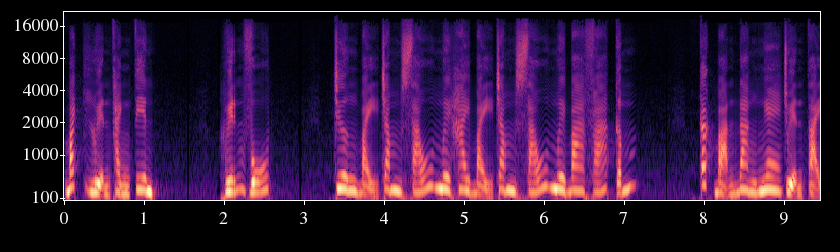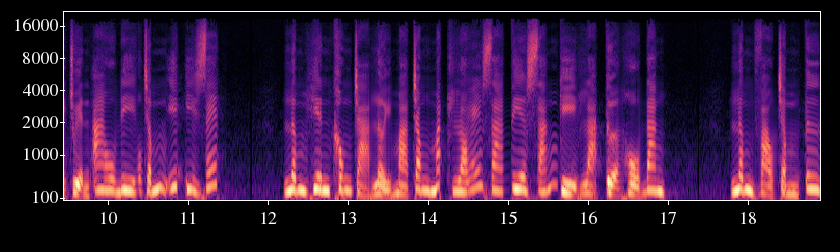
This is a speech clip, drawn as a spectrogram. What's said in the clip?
Bách luyện thành tiên. huyễn Vũ. Chương 762-763 phá cấm. Các bạn đang nghe truyện tại truyện Audi.xyz. Lâm Hiên không trả lời mà trong mắt lóe ra tia sáng kỳ lạ tựa hồ đang. Lâm vào trầm tư.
